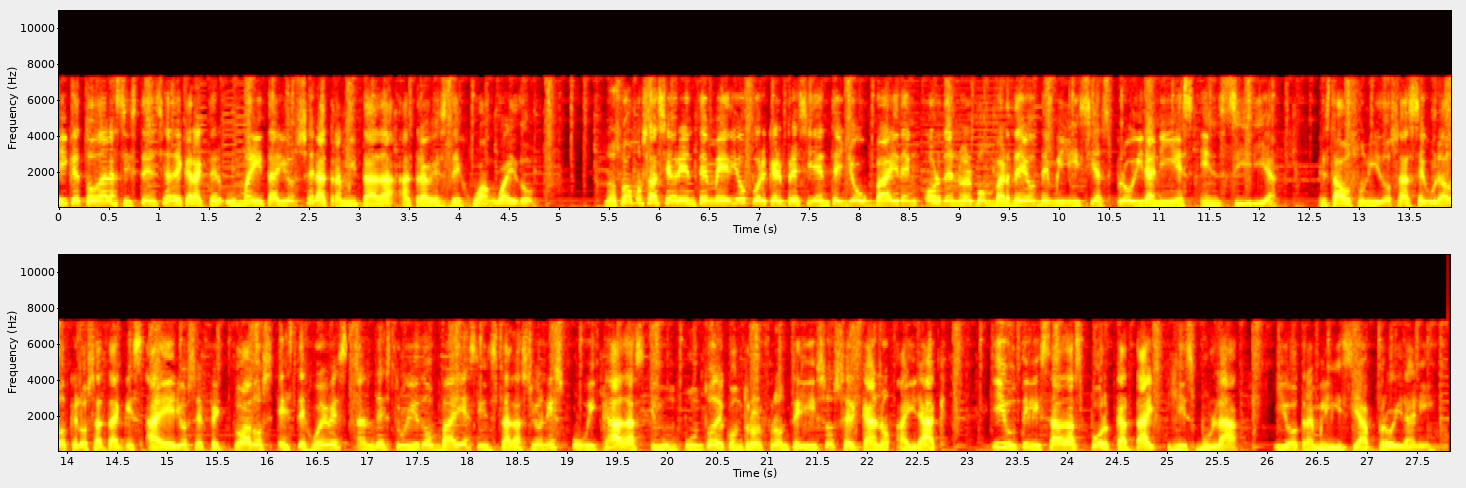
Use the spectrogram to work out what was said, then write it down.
y que toda la asistencia de carácter humanitario será tramitada a través de Juan Guaidó. Nos vamos hacia Oriente Medio porque el presidente Joe Biden ordenó el bombardeo de milicias proiraníes en Siria. Estados Unidos ha asegurado que los ataques aéreos efectuados este jueves han destruido varias instalaciones ubicadas en un punto de control fronterizo cercano a Irak y utilizadas por Kataib Hezbollah y otra milicia proiraní.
